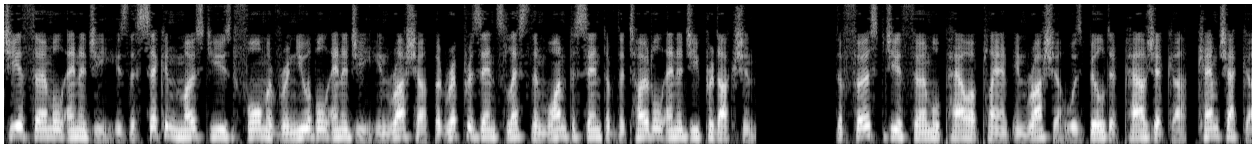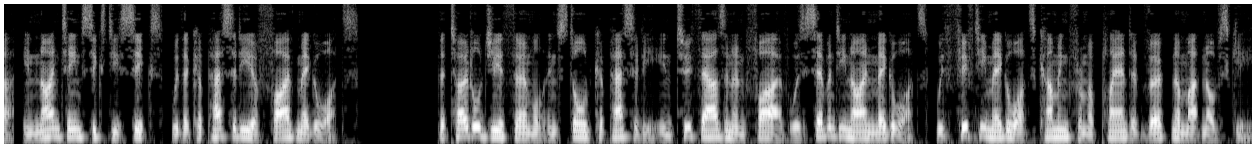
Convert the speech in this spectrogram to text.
Geothermal energy is the second most used form of renewable energy in Russia but represents less than 1% of the total energy production. The first geothermal power plant in Russia was built at Pauzhetka, Kamchatka, in 1966, with a capacity of 5 megawatts. The total geothermal installed capacity in 2005 was 79 megawatts, with 50 megawatts coming from a plant at Verkhny Mutnovsky.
